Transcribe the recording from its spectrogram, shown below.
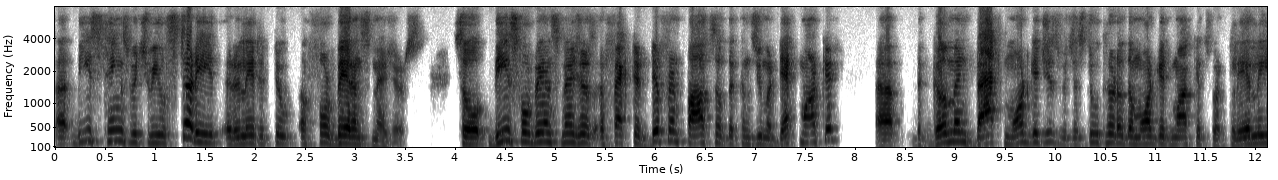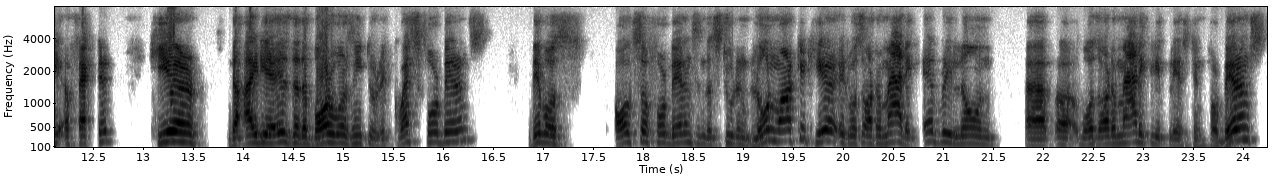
uh, these things which we'll study related to forbearance measures. So these forbearance measures affected different parts of the consumer debt market. Uh, the government-backed mortgages, which is two-thirds of the mortgage markets, were clearly affected. Here, the idea is that the borrowers need to request forbearance. There was also forbearance in the student loan market. Here, it was automatic. Every loan uh, uh, was automatically placed in forbearance.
